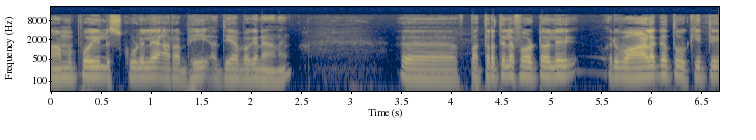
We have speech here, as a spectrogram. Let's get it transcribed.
ആമപ്പോയിൽ സ്കൂളിലെ അറബി അധ്യാപകനാണ്. പത്രത്തിലെ ഫോട്ടോയിൽ ഒരു വാളൊക്കെ തൂക്കിയിട്ട്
